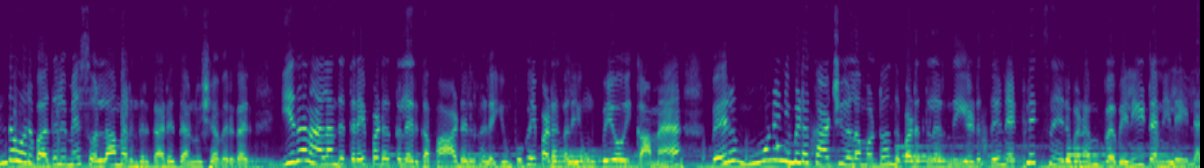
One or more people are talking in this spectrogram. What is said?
எந்த ஒரு பதிலுமே சொல்லாம இருந்திருக்காரு தனுஷ் அவர்கள். இதனால அந்த திரைப்படத்துல இருக்க பாடல்களையும் புகைப்படங்களையும் உபயோகிக்காம வெறும் மூணு நிமிட காட்சிகளை மட்டும் அந்த படத்துல இருந்து எடுத்து நெட்ஃபிளிக்ஸ் நிறுவனம் இப்ப வெளியிட்ட நிலையில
